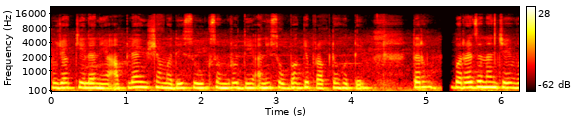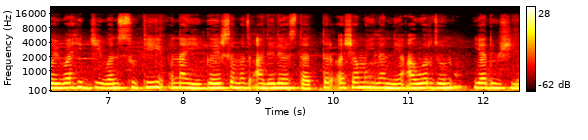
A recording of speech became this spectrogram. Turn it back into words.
पूजा केल्याने आपल्या आयुष्यामध्ये सुख समृद्धी आणि सौभाग्य प्राप्त होते. तर बऱ्याच जणांचे वैवाहिक जीवन सुखी नाही गैरसमज आलेले असतात. तर अशा महिलांनी आवर्जून या दिवशी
